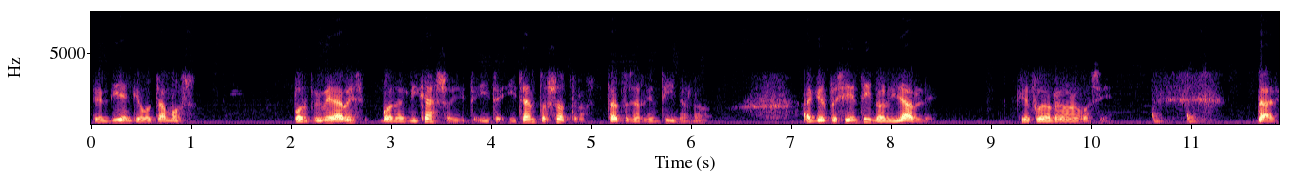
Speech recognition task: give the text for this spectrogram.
del día en que votamos por primera vez, bueno, en mi caso, y, tantos otros, tantos argentinos, ¿no? Aquel presidente inolvidable, que fue don Raúl Rossi. Dale.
